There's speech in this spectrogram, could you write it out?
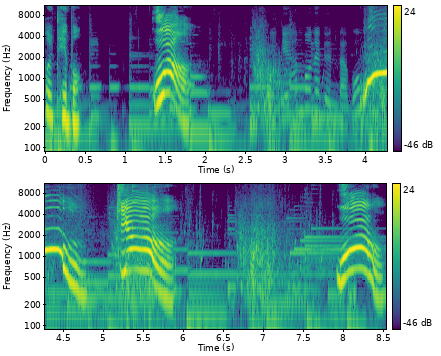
헐 대박. 우와! 이게 한 번에 된다고? 귀여워! 와!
